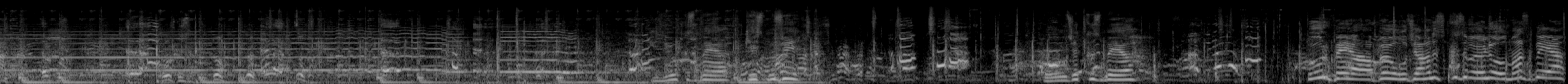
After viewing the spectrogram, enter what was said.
Ha, dur kızım. Dur dur. Gidiyor kız be ya. Kes müziği. Ne olacak kız be ya? Dur be ya. Böyle olacağınız kızı böyle olmaz be ya.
